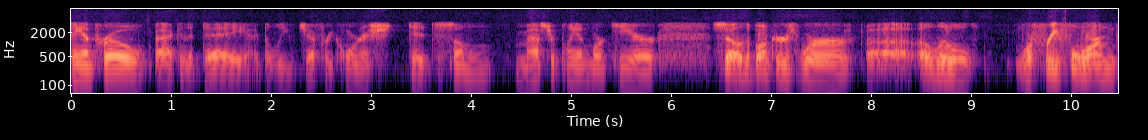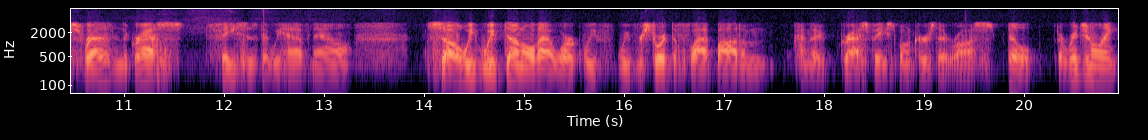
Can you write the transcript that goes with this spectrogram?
sand pro back in the day. I believe Geoffrey Cornish did some master plan work here. So the bunkers were uh, a little more free formed rather than the grass faces that we have now. So we, we've done all that work. We've we've restored the flat bottom kind of grass faced bunkers that Ross built originally.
